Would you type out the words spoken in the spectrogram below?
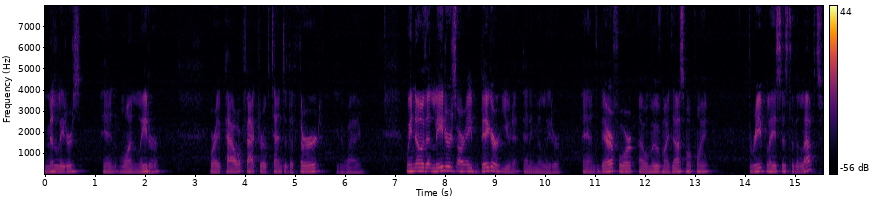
milliliters in one liter, or a power factor of 10 to the third, either way. We know that liters are a bigger unit than a milliliter, and therefore I will move my decimal point three places to the left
